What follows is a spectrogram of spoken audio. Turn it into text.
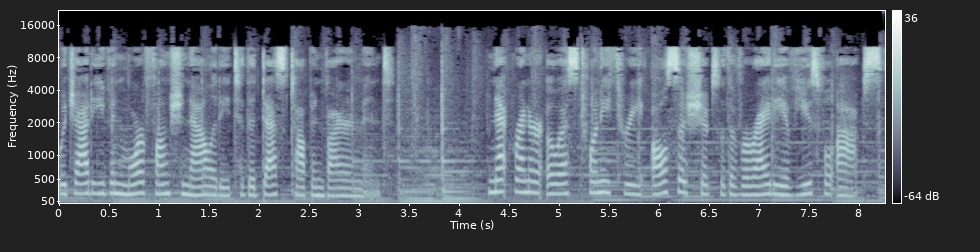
which add even more functionality to the desktop environment. Netrunner OS 23 also ships with a variety of useful apps,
